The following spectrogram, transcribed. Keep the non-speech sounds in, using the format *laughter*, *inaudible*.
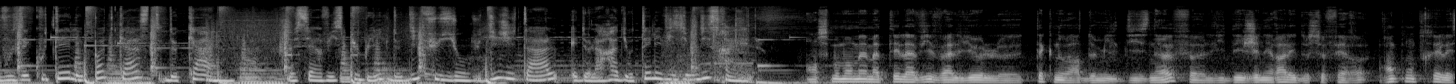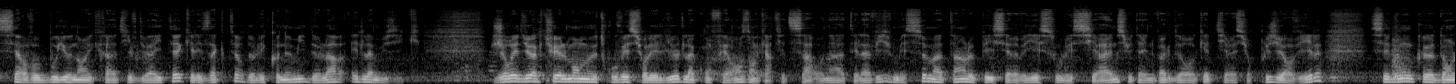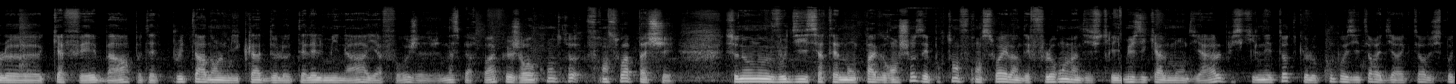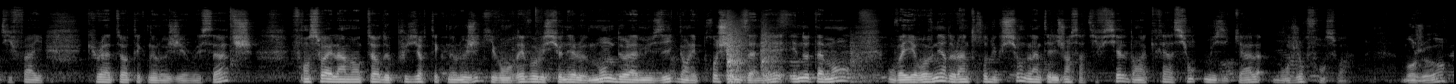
Vous écoutez les podcasts de Cannes, le service public de diffusion du digital et de la radio-télévision d'Israël. En ce moment même à Tel Aviv a lieu le Techno Art 2019. L'idée générale est de se faire rencontrer les cerveaux bouillonnants et créatifs du high-tech et les acteurs de l'économie de l'art et de la musique. J'aurais dû actuellement me trouver sur les lieux de la conférence dans le quartier de Sarona à Tel Aviv, mais ce matin, le pays s'est réveillé sous les sirènes suite à une vague de roquettes tirées sur plusieurs villes. C'est donc euh, dans le café, bar, peut-être plus tard dans le Miklat de l'hôtel Elmina à Yafo, je, n'espère pas, que je rencontre François Paché. Ce nom ne vous dit certainement pas grand-chose et pourtant François est l'un des fleurons de l'industrie musicale mondiale puisqu'il n'est autre que le compositeur et directeur du Spotify Creator Technology Research. François est l'inventeur de plusieurs technologies qui vont révolutionner le monde de la musique dans les prochaines années et notamment, on va y revenir, de l'introduction de l'intelligence artificielle dans la création musicale. Bonjour François. Bonjour.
